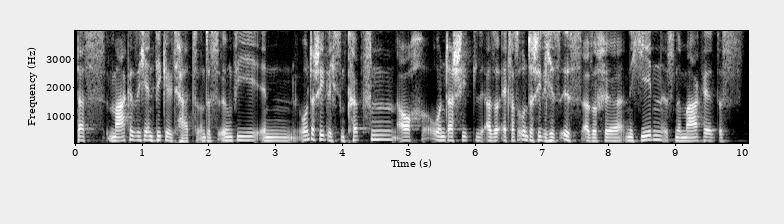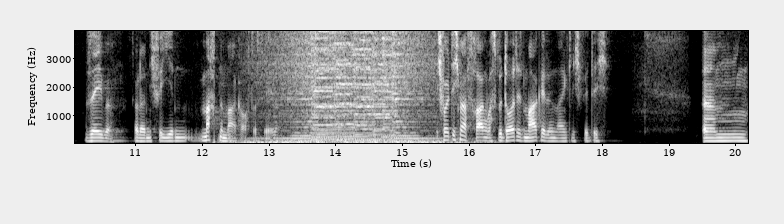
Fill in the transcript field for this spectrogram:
dass Marke sich entwickelt hat und es irgendwie in unterschiedlichsten Köpfen auch unterschiedlich, also etwas Unterschiedliches ist. Also für nicht jeden ist eine Marke dasselbe oder nicht für jeden macht eine Marke auch dasselbe. Ich wollte dich mal fragen, was bedeutet Marke denn eigentlich für dich? Ähm,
